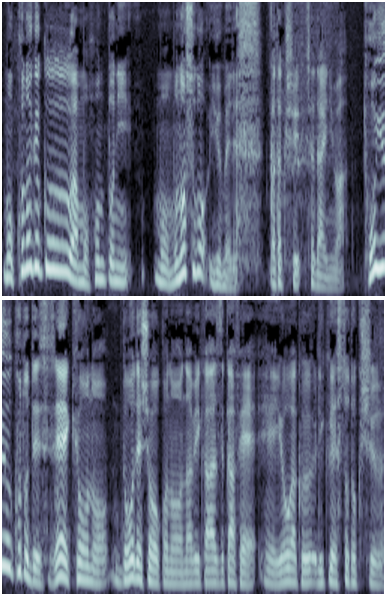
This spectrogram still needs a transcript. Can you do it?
もうこの曲はもう本当にもうものすごい有名です。私世代には。ということでですね、今日のどうでしょう、このナビカーズカフェ、えー洋楽リクエスト特集、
